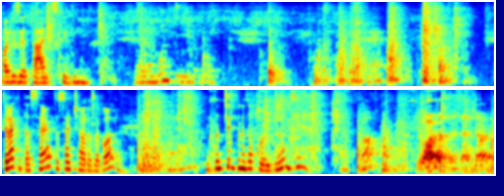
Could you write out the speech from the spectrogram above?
Olha os detalhes, que lindo. É muito lindo. Será que tá certo? Sete horas agora? É tanto tempo que nós acordamos, hein? Que horas? Não é 7 horas,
